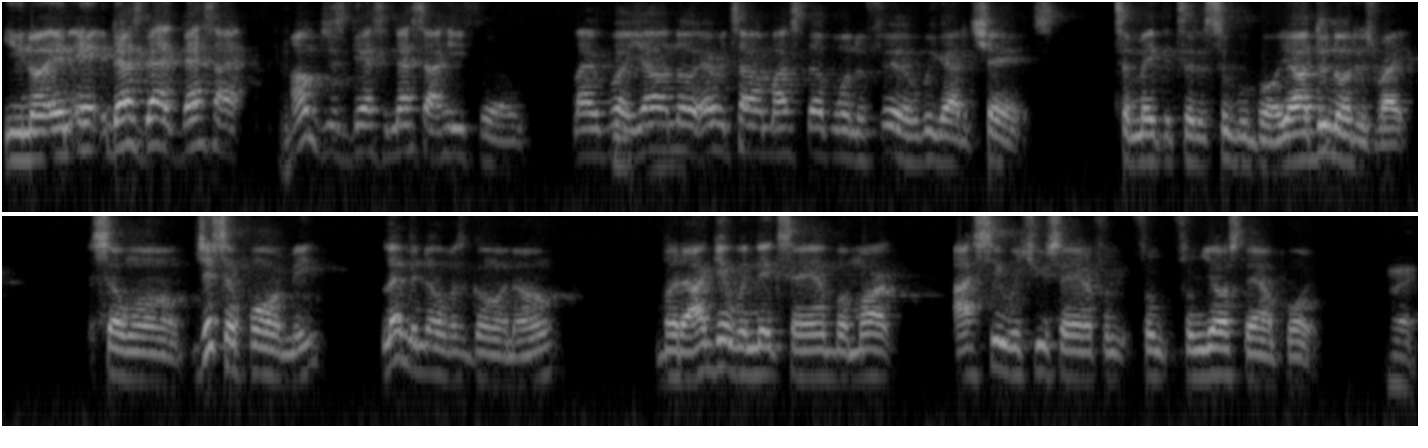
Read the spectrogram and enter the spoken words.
You know, and, and that's that. That's how I'm just guessing. That's how he feels. Like, well, y'all know every time I step on the field, we got a chance to make it to the Super Bowl. Y'all do know this, right? So, um, just inform me. Let me know what's going on. But I get what Nick's saying. But Mark, I see what you're saying from from from your standpoint. Right.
